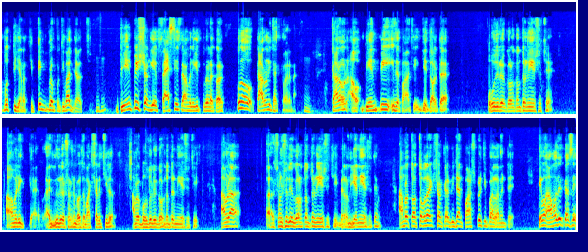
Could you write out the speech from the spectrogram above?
আপত্তি জানাচ্ছি তীব্র প্রতিবাদ জানাচ্ছি। বিএনপির সঙ্গে ফ্যাসিস্ট আওয়ামী লীগের তুলনা করার কোনো কারণই থাকতে পারে না। কারণ বিএনপি ইজ এ পার্টি যে দলটা বহুদলীয় গণতন্ত্র নিয়ে এসেছে আওয়ামী লীগ একদলীয় শাসন ব্যবস্থা বাকশালে ছিল, আমরা বহুদলীয় গণতন্ত্র নিয়ে এসেছি। আমরা সংসদীয় গণতন্ত্র নিয়ে এসেছি, ম্যাডাম জিয়া নিয়ে এসেছেন। আমরা তত্ত্বাবধায়ক সরকার বিধান পাশ করেছি পার্লামেন্টে। এবং আমাদের কাছে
